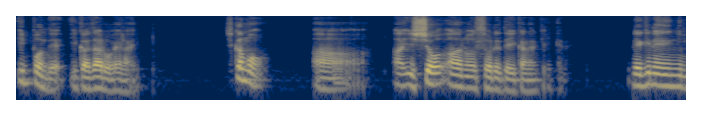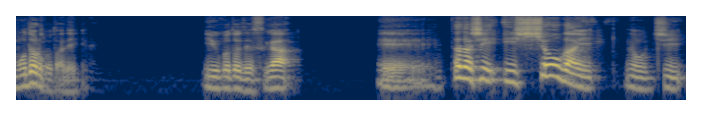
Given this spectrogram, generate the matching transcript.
一本でいかざるを得ない。しかもあ一生あのそれでいかなきゃいけない。歴年に戻ることはできない。ということですが、えー、ただし一生涯のうち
